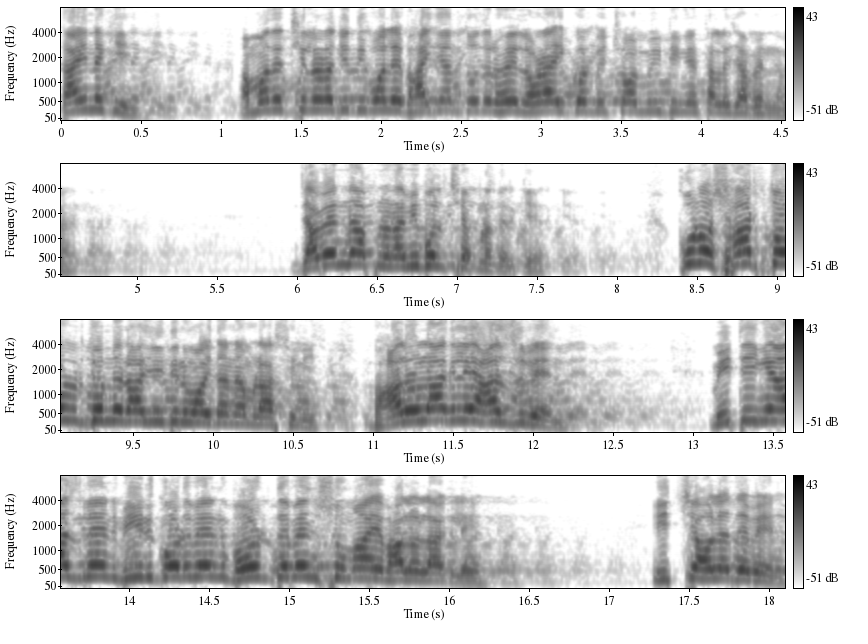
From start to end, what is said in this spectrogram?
তাই নাকি? আমাদের ছেলেরা যদি বলে, ভাইজান, তোদের হয়ে লড়াই করবে, চ মিটিং এ তাহলে যাবেন না। যাবেন না আপনারা, আমি বলছি আপনাদেরকে। কোন স্বার্থর জন্য রাজনীতির ময়দানে আমরা আসিনি। ভালো লাগলে আসবেন। মিটিং এ আসবেন, ভিড় করবেন, ভোট দেবেন, সময় ভালো লাগলে। ইচ্ছা হলে দেবেন।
